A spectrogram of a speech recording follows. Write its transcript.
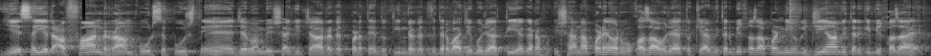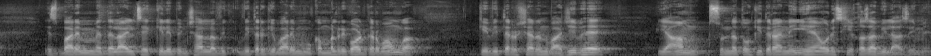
یہ سید عفان رامپور سے پوچھتے ہیں، جب ہم عشاء کی چار رکت پڑھتے ہیں تو تین رکت وطر واجب ہو جاتی ہے، اگر ہم عشاء نہ پڑھیں اور وہ قضا ہو جائے تو کیا وطر بھی قضا پڑھنی ہوگی؟ جی ہاں وطر کی بھی قضا ہے۔ اس بارے میں میں دلائل سے ایک کلپ ان شاء اللہ وطر کے بارے میں مکمل ریکارڈ کرواؤں گا کہ وطر شرن واجب ہے یا عام سنتوں کی طرح نہیں ہے اور اس کی قضا بھی لازم ہے۔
